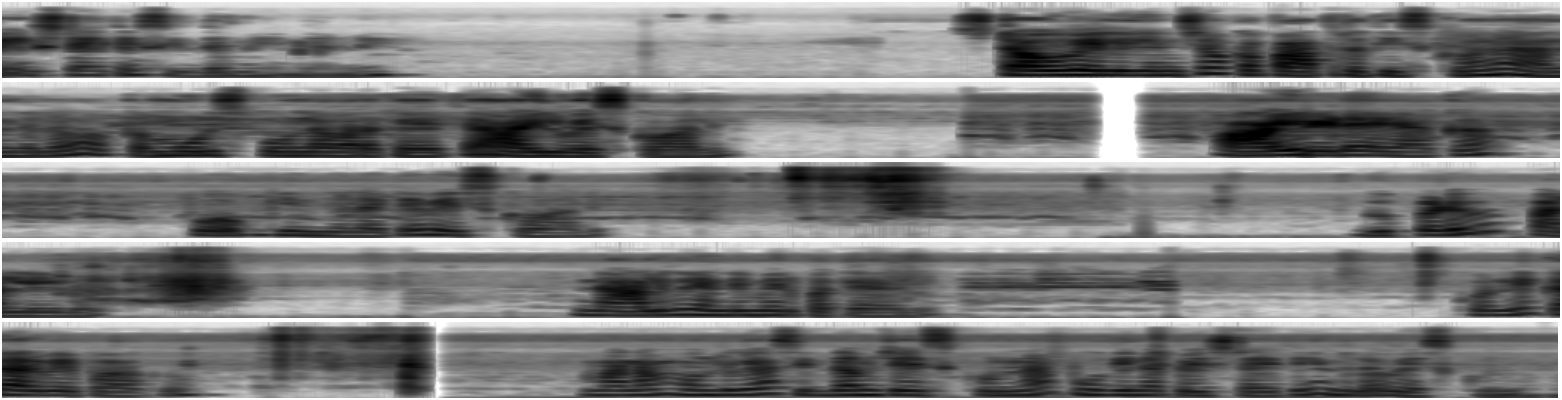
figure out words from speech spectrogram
పేస్ట్ అయితే సిద్ధమైందండి. స్టవ్ వెలిగించి ఒక పాత్ర తీసుకొని అందులో ఒక మూడు స్పూన్ల వరకు అయితే ఆయిల్ వేసుకోవాలి. ఆయిల్ వేడి అయ్యాక పోపు గింజలు అయితే వేసుకోవాలి. గుప్పడు పల్లీలు. నాలుగు ఎండుమిరపకాయలు. కొన్ని కరివేపాకు. మనం ముందుగా సిద్ధం చేసుకున్న పుదీనా పేస్ట్ అయితే ఇందులో వేసుకుందాం.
